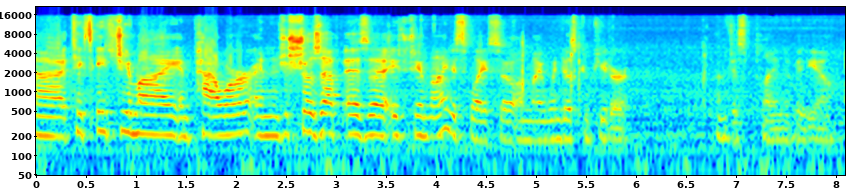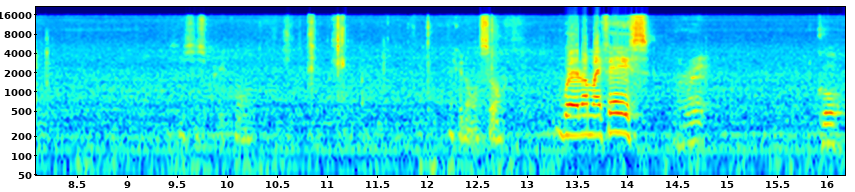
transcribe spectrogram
Uh, it takes HDMI and power, and it just shows up as a HDMI display. So on my Windows computer, I'm just playing a video. This is pretty cool. I can also wear it on my face. All right. Cool.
